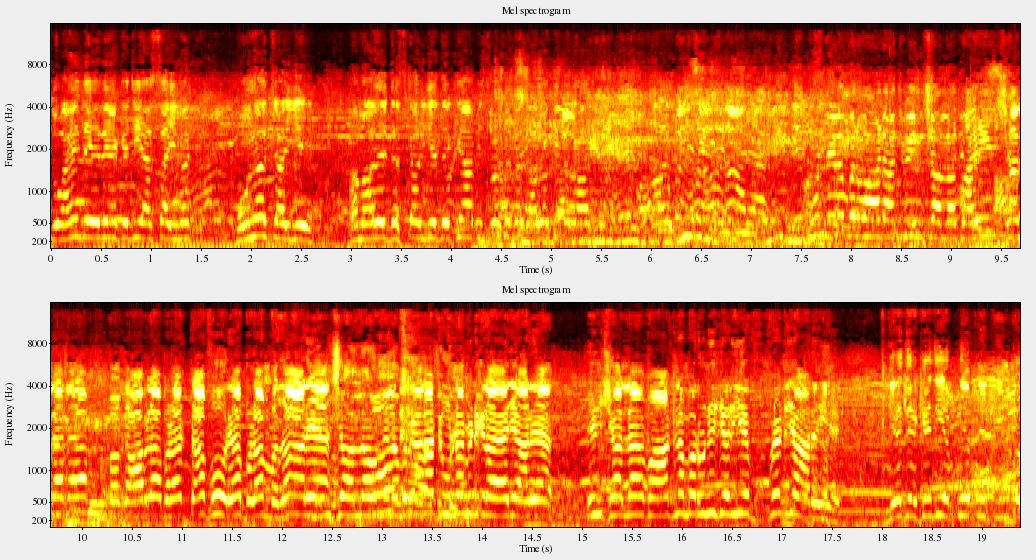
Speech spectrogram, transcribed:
دعائیں دے رہے ہیں کہ جی ایسا ایونٹ ہونا چاہیے۔ ہمارے دستکار یہ دیکھیں آپ اس وقت ہزاروں کی تعداد انشاءاللہ بھائی انشاءاللہ مقابلہ بڑا ٹف ہو رہا ہے بڑا مزہ آ رہا ہے۔ انشاءاللہ ٹورنامنٹ کرایا جا رہا ہے۔ انشاءاللہ وارڈ نمبر انہیں جڑی ہے فٹ جا رہی ہے۔ یہ دیکھیں جی اپنی اپنی ٹیم کو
